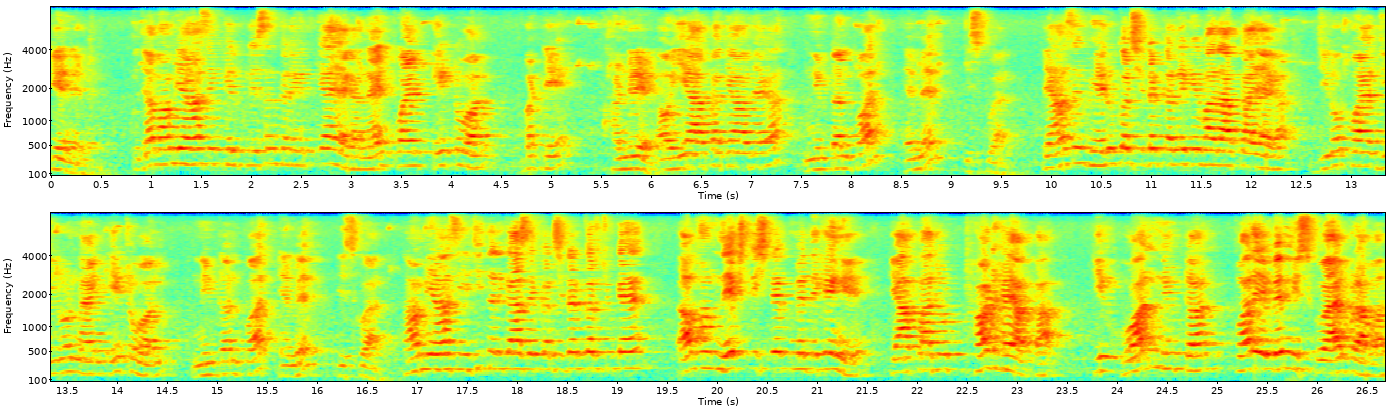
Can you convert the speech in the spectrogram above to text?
ten m m तो जब हम यहाँ से कैलकुलेशन करेंगे तो क्या आएगा नाइन पॉइंट एट वन बटे हंड्रेड और ये आपका क्या हो जाएगा? न्यूटन पर एम एम स्क्वायर यहाँ से वैल्यू कंसिडर करने के बाद आपका आ जाएगा zero point zero nine eight one newton per m square तो हम यहाँ से इसी तरीका से कंसिडर कर चुके हैं। तो अब हम नेक्स्ट स्टेप में देखेंगे कि आपका जो थर्ड है आपका, कि one newton per m square बराबर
